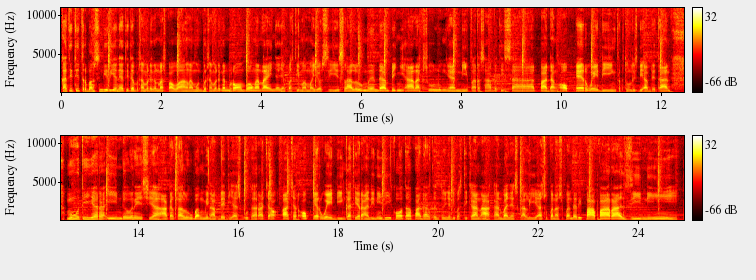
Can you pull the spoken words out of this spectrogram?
Kak Titi terbang sendirian ya tidak bersama dengan Mas Pawang Namun bersama dengan rombongan lainnya. Yang pasti Mama Yosi selalu mendampingi anak sulungnya nih para sahabat Tisat. Padang off air wedding tertulis di updatean Mutiara Indonesia. Akan selalu Lalu Bang Min update ya seputar acara, acara off air wedding Katiara Andini di kota Padang tentunya dipastikan akan banyak sekali asupan-asupan dari paparazzi nih.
